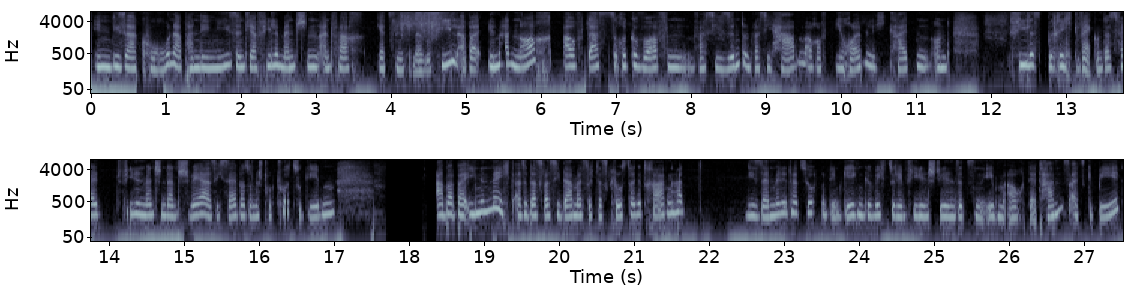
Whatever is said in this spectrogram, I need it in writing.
In dieser Corona-Pandemie sind ja viele Menschen einfach jetzt nicht mehr so viel, aber immer noch auf das zurückgeworfen, was sie sind und was sie haben, auch auf die Räumlichkeiten und vieles bricht weg. Und das fällt vielen Menschen dann schwer, sich selber so eine Struktur zu geben. Aber bei ihnen nicht. Also das, was sie damals durch das Kloster getragen hat, die Zen-Meditation und dem Gegengewicht zu den vielen stillen Sitzen eben auch der Tanz als Gebet,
